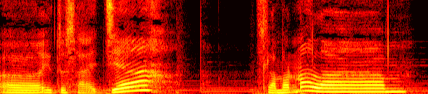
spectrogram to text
Uh, itu saja. Selamat malam.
